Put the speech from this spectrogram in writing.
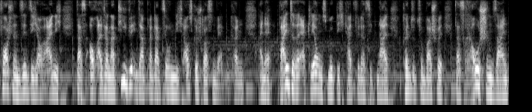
Forschenden sind sich auch einig, dass auch alternative Interpretationen nicht ausgeschlossen werden können. Eine weitere Erklärungsmöglichkeit für das Signal könnte zum Beispiel das Rauschen sein,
